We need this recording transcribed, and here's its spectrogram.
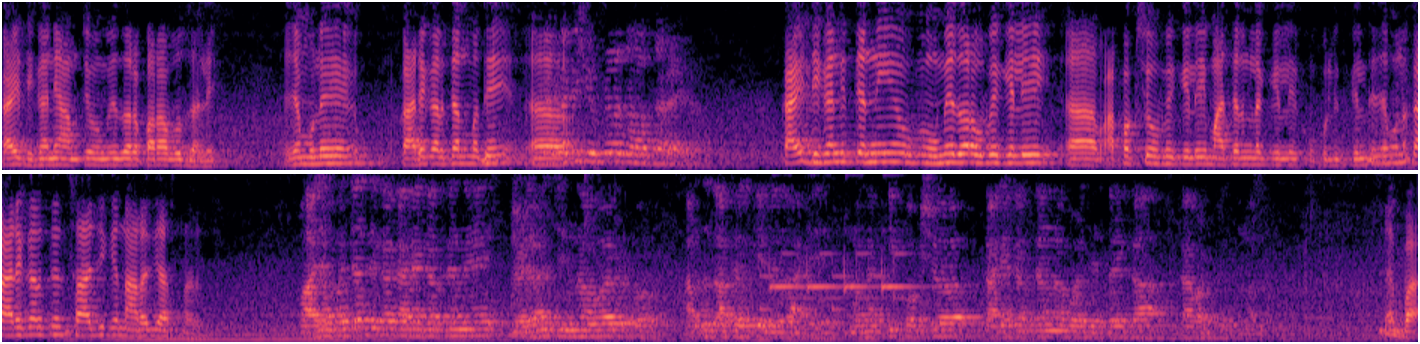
काही ठिकाणी आमचे उमेदवार पराभूत झाले. त्याच्यामुळे कार्यकर्त्यांमध्ये शिवसेना जबाबदार आहे का? काही ठिकाणी त्यांनी उमेदवार उभे केले अपक्ष उभे केले माथेरानला केले खोपोलीत केले. त्याच्यामुळे कार्यकर्ते साहजिक नाराजी असणारच. भाजपच्याच एका कार्यकर्त्याने घड्याळ चिन्हावर अर्ज दाखल केलेला आहे. नक्की पक्ष कार्यकर्त्यांना बळ देत आहे का? काय वाटतंय तुम्हाला? नाही भा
